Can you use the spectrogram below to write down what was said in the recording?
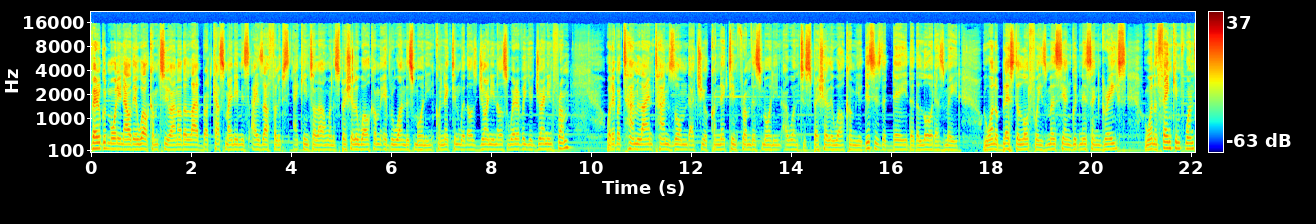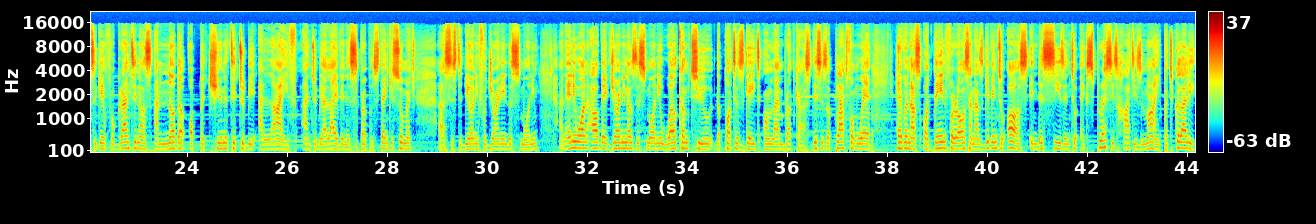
very good morning out there. Welcome to another live broadcast. My name is Isaac Phillips Akintola. I want to especially welcome everyone this morning connecting with us, joining us wherever you're joining from, whatever timeline, time zone that you're connecting from this morning. I want to specially welcome you. This is the day that the Lord has made. We want to bless the Lord for his mercy and goodness and grace. We want to thank him once again for granting us another opportunity to be alive and to be alive in his purpose. Thank you so much uh, Sister Dione, for joining this morning. And anyone out there joining us this morning, welcome to the Potter's Gate online broadcast. This is a platform where heaven has ordained for us and has given to us in this season to express his heart, his mind, particularly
